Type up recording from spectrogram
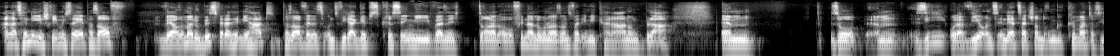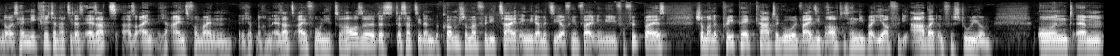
an das Handy geschrieben. Ich so, hey, pass auf, wer auch immer du bist, wer das Handy hat, pass auf, wenn es uns wieder gibst, kriegst du irgendwie, weiß nicht, 300 Euro Finderlohn oder sonst was, irgendwie, keine Ahnung, bla. Ähm, so, ähm, sie oder wir uns in der Zeit schon drum gekümmert, dass sie ein neues Handy kriegt. Dann hat sie das Ersatz, also ein, ich, eins von meinen, ich habe noch ein Ersatz-iPhone hier zu Hause. Das, das hat sie dann bekommen schon mal für die Zeit, irgendwie, damit sie auf jeden Fall irgendwie verfügbar ist. Schon mal eine Prepaid-Karte geholt, weil sie braucht das Handy bei ihr auch für die Arbeit und fürs Studium. Und ähm,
